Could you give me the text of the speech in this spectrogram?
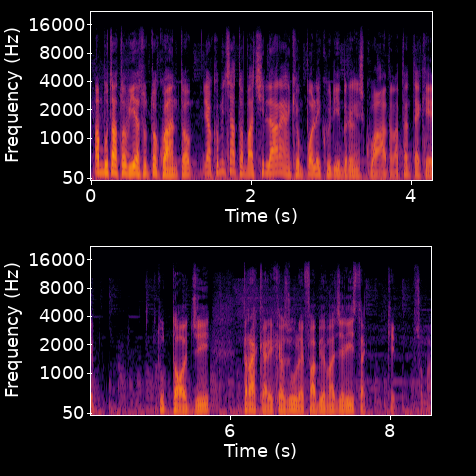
ha buttato via tutto quanto e ha cominciato a vacillare anche un po' l'equilibrio in squadra, tant'è che tutt'oggi tra Caricasulo e Fabio Evangelista, che insomma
